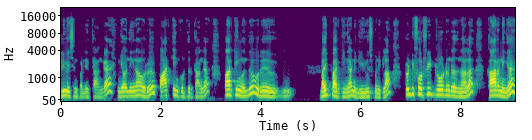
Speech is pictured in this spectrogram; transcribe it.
எலிவேஷன் பண்ணியிருக்காங்க இங்கே வந்தீங்கன்னா ஒரு பார்க்கிங் கொடுத்துருக்காங்க. பார்க்கிங் வந்து ஒரு பைக் பார்க்கிங்காக நீங்கள் யூஸ் பண்ணிக்கலாம். டுவெண்ட்டி ஃபோர் ஃபீட் ரோடுன்றதுனால காரை நீங்கள்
